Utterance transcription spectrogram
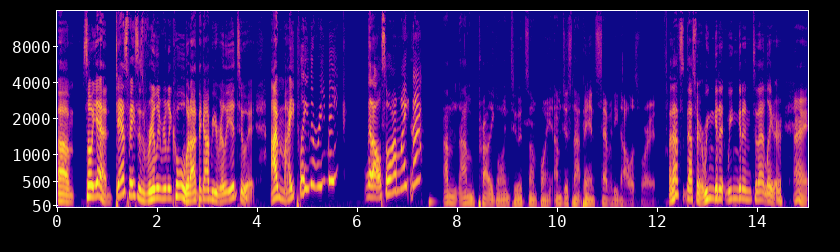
Um. So yeah, Dead Space is really really cool, and I think I'll be really into it. I might play the remake, but also I might not. I'm I'm probably going to at some point. I'm just not paying seventy dollars for it. But that's that's fair. We can get it. We can get into that later. All right.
